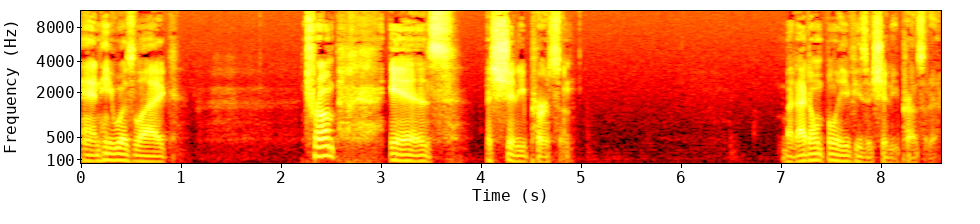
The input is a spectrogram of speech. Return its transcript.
and he was like, "Trump is a shitty person, but I don't believe he's a shitty president."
